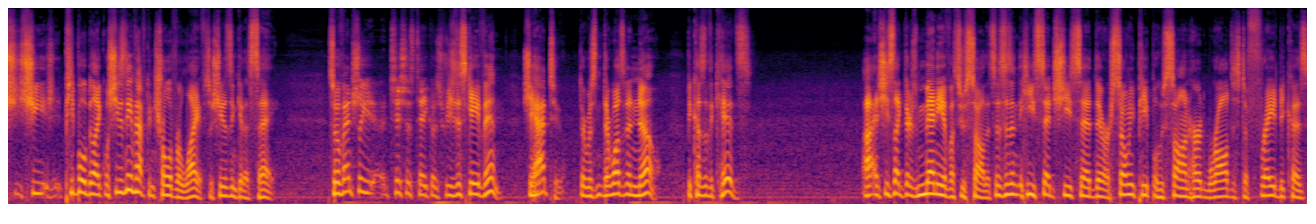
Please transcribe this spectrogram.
she, she. People will be like, well, she doesn't even have control of her life, so she doesn't get a say. So eventually, Tisha's take was she just gave in. She had to. There was there wasn't a no because of the kids. Uh, and she's like, "There's many of us who saw this. This isn't." He said, "She said." There are so many people who saw and heard. We're all just afraid because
